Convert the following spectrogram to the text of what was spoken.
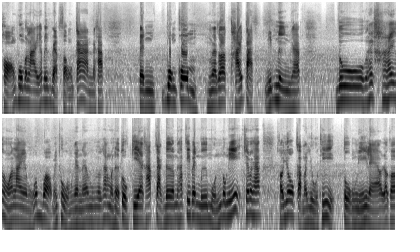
ของพวงมาลัยครับเป็นแบบสองก้านนะครับ เป็นวงกลมแล้วก็ท้ายตัดนิดนึงครับ ดูคล้ายๆของอะไรผมก็บอกไม่ถูกเหมือนกันนะมันก็ช่างมันเถอะตัวเกียร์ครับจากเดิมนะครับที่เป็นมือหมุนตรงนี้ใช่ไหมครับเขาโยกกลับมาอยู่ที่ตรงนี้แล้วแล้วก็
